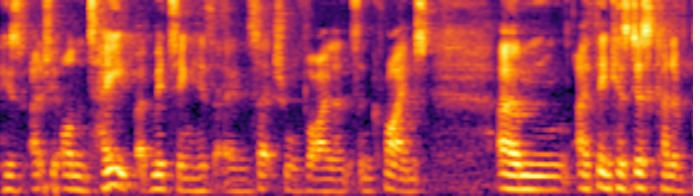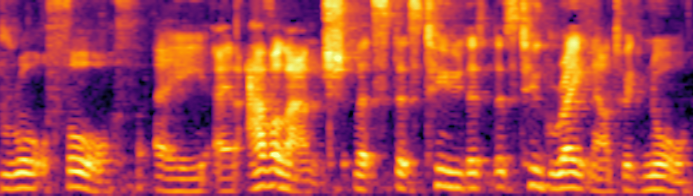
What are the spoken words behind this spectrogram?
who's actually on tape admitting his own sexual violence and crimes. Um, I think has just kind of brought forth a an avalanche that's that's too that's, that's too great now to ignore.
